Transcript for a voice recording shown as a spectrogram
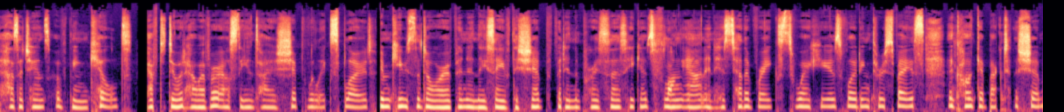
has a chance of being killed. Have to do it, however, else the entire ship will explode. Jim keeps the door open and they save the ship, but in the process, he gets flung out and his tether breaks where he is floating through space and can't get back to the ship.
